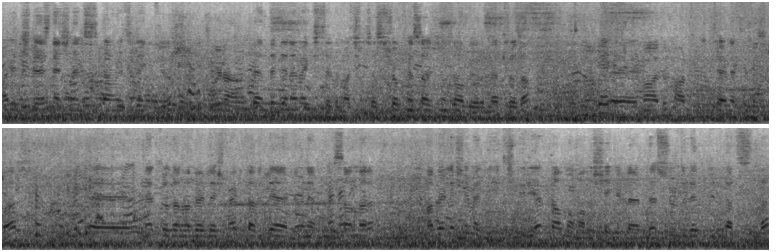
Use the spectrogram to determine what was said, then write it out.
Haliç Vezneçler istikametine gidiyoruz. Ben de denemek istedim açıkçası. Çok mesajınızı alıyorum metrodan. Ee, malum artık internetimiz var. Ee, metrodan haberleşmek tabii değerli, önemli. İnsanların haberleşemediği hiçbir yer kalmamalı şehirlerde sürdürülebilirlik açısından.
